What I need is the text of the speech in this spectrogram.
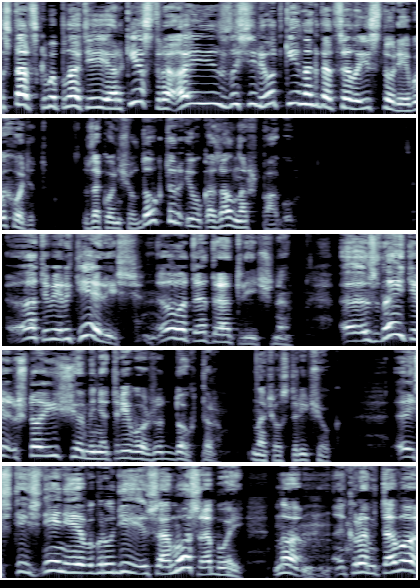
статского платья и оркестра, а из-за селедки иногда целая история выходит, — закончил доктор и указал на шпагу. — Отвертелись. Вот это отлично. Знаете, что еще меня тревожит, доктор? — начал старичок. — Стеснение в груди, само собой, но, кроме того,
